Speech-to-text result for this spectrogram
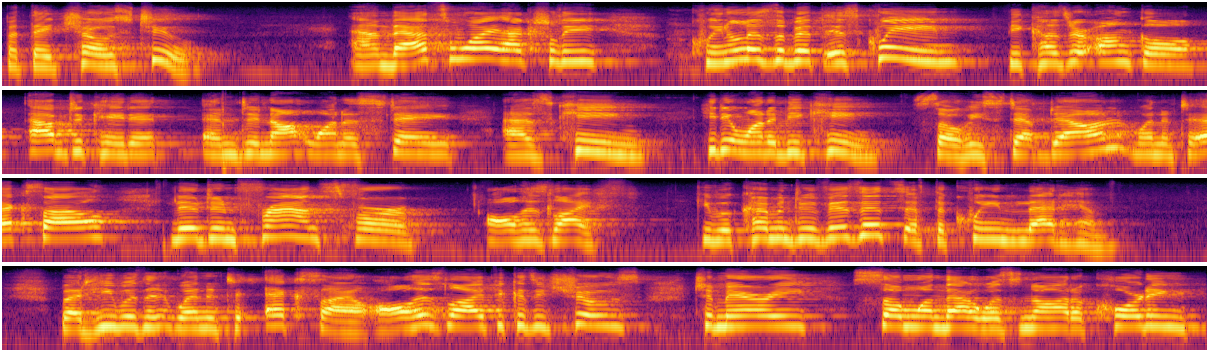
But they chose to. And that's why actually Queen Elizabeth is queen because her uncle abdicated and did not want to stay as king. He didn't want to be king. So he stepped down, went into exile, lived in France for all his life. He would come and do visits if the queen let him. But he was, went into exile all his life because he chose to marry someone that was not according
